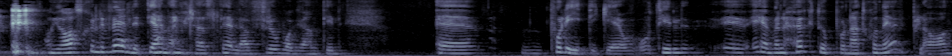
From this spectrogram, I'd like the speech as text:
Och jag skulle väldigt gärna vilja ställa frågan till eh, politiker och, och till eh, även högt upp på nationell plan.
